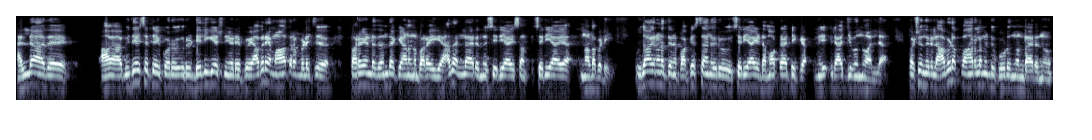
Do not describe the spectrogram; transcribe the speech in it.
അല്ലാതെ വിദേശത്തെ വിദേശത്തേക്ക് ഒരു ഡെലിഗേഷനിടെ പോയി അവരെ മാത്രം വിളിച്ച് പറയേണ്ടത് എന്തൊക്കെയാണെന്ന് പറയുക. അതല്ലായിരുന്നു ശരിയായ ശരിയായ നടപടി. ഉദാഹരണത്തിന് പാകിസ്ഥാൻ ഒരു ശരിയായ ഡെമോക്രാറ്റിക് രാജ്യമൊന്നും അല്ല പക്ഷെ എന്നിട്ട് അവിടെ പാർലമെന്റ് കൂടുന്നുണ്ടായിരുന്നു.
